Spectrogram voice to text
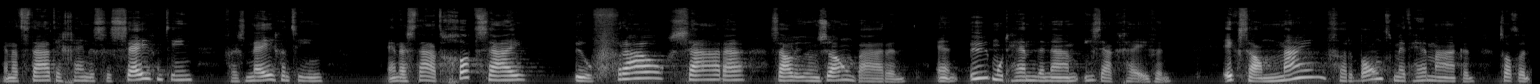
En dat staat in Genesis 17, vers 19. En daar staat, God zei, uw vrouw Sarah zal u een zoon baren. En u moet hem de naam Isaac geven. Ik zal mijn verbond met hem maken tot een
